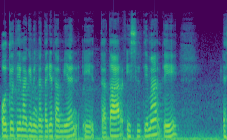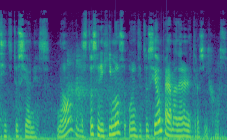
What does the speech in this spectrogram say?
otro tema que me encantaría también eh, tratar es el tema de las instituciones, ¿no? Nosotros elegimos una institución para mandar a nuestros hijos,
